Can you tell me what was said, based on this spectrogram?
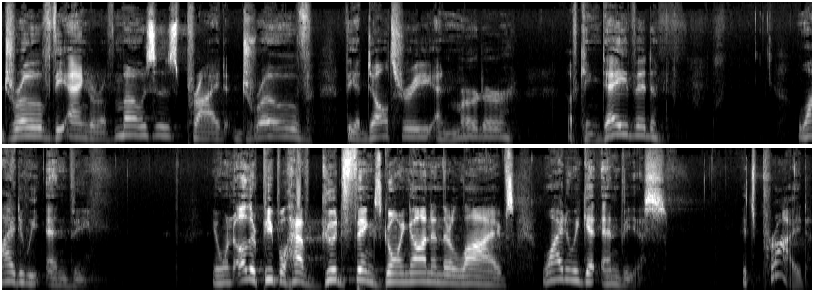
drove the anger of Moses, pride drove the adultery and murder of King David. Why do we envy? You know, when other people have good things going on in their lives, why do we get envious? It's pride.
